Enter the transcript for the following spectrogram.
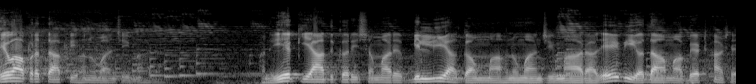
એવા પ્રતાપી હનુમાનજી મહારાજ. અને એક યાદ કરીશ અમારે બિલિયા ગામમાં હનુમાનજી મહારાજ, એવી અદામાં બેઠા છે.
